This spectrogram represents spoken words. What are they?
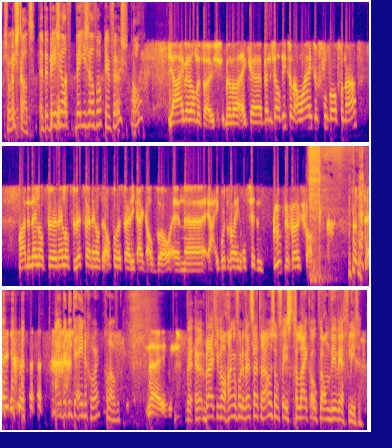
Zo is dat. Ben je zelf, ben je zelf ook nerveus al? Ja, ik ben wel nerveus. Ik ben, wel, ik, uh, ben zelf niet zo'n onwijs voetbalfanaat. Maar de Nederlandse, Nederlandse wedstrijd, Nederlandse elftalwedstrijd, die kijk ik altijd wel. En uh, ja, ik word er alleen ontzettend bloednerveus van. dat is het enige. Maar je bent niet de enige hoor, geloof ik. Nee. Blijf je wel hangen voor de wedstrijd trouwens? Of is het gelijk ook wel weer wegvliegen?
